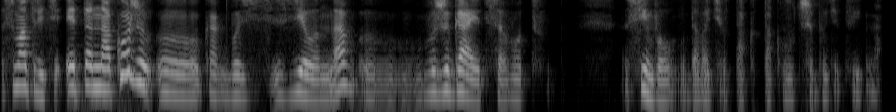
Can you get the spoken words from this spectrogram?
Смотрите, это на коже э, как бы сделано, да, выжигается вот символ. Давайте вот так, так лучше будет видно.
